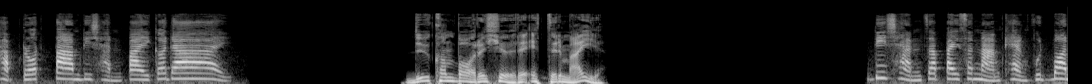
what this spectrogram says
ขับรถตามดิฉันไปก็ได้ Du kan bare kjøre etter meg ดิฉันจะไปสนามแข่งฟุตบอล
